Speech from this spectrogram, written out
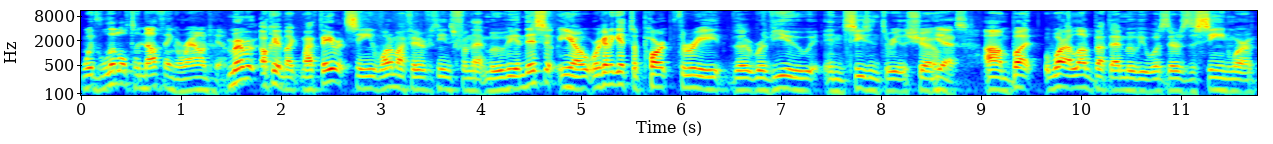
with little to nothing around him. Remember, okay, like my favorite scene, one of my favorite scenes from that movie, and this, you know, we're gonna get to part three, the review in season three of the show. Yes. Um, but what I love about that movie was there's the scene where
